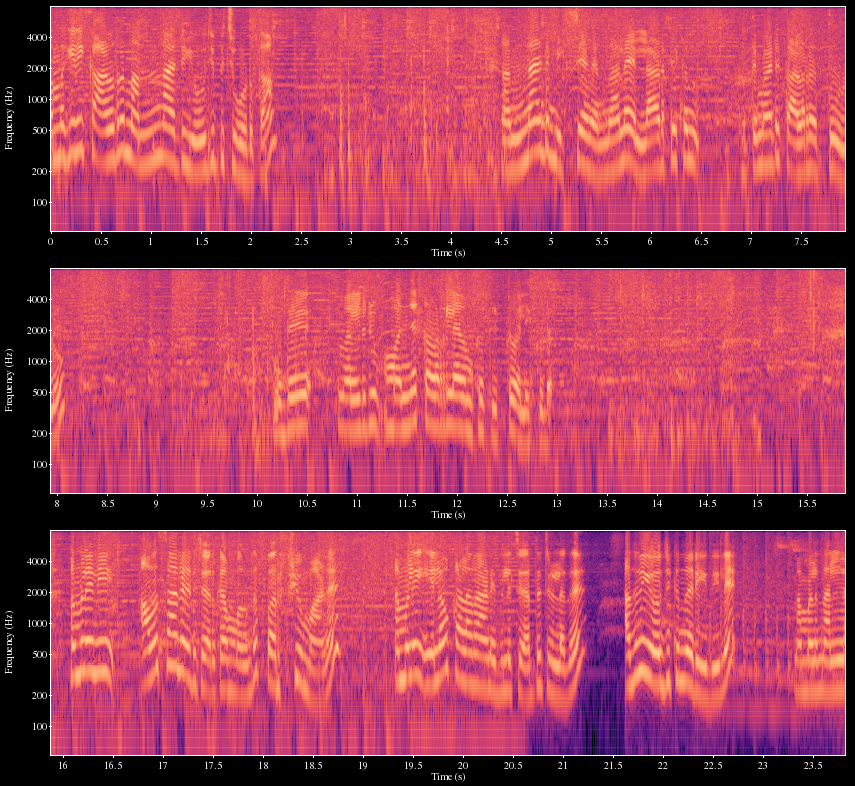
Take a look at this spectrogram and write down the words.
നമുക്കിനി കളർ നന്നായിട്ട് യോജിപ്പിച്ച് കൊടുക്കാം. നന്നായിട്ട് മിക്സ് ചെയ്യണം. എന്നാലേ എല്ലായിടത്തേക്കും കൃത്യമായിട്ട് കളർ എത്തുള്ളൂ. ഇത് നല്ലൊരു മഞ്ഞ കളറിലേ നമുക്ക് കിട്ടുക ലിക്വിഡ് നമ്മളിനി അവസാനമായിട്ട് ചേർക്കാൻ പോകുന്നത് പെർഫ്യൂമാണ് നമ്മൾ യെല്ലോ കളറാണ് ഇതിൽ ചേർത്തിട്ടുള്ളത്. അതിന് യോജിക്കുന്ന രീതിയിൽ നമ്മൾ നല്ല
